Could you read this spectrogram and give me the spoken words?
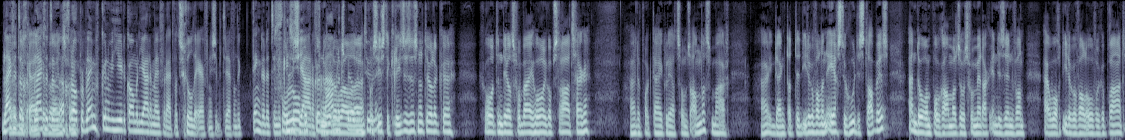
Blijft het, eh, een, bekijken blijft het een, groot probleem of kunnen we hier de komende jaren mee vooruit wat schuldenerfenissen betreft? Want ik denk dat het in de Voorlopig crisisjaren voornamelijk wel, speelde eh, natuurlijk. Precies, de crisis is natuurlijk grotendeels voorbij, hoor ik op straat zeggen. De praktijk leert soms anders, maar ik denk dat dit in ieder geval een eerste goede stap is. En door een programma zoals vanmiddag in de zin van er wordt in ieder geval over gepraat.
